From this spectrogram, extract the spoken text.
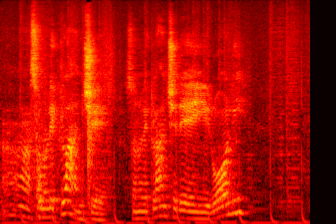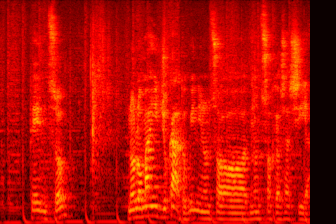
Ah, sono le plance, sono le plance dei ruoli, penso. Non l'ho mai giocato, quindi non so, non so cosa sia.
